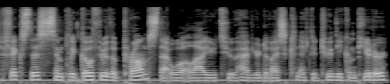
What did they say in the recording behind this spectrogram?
To fix this, simply go through the prompts that will allow you to have your device connected to the computer.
